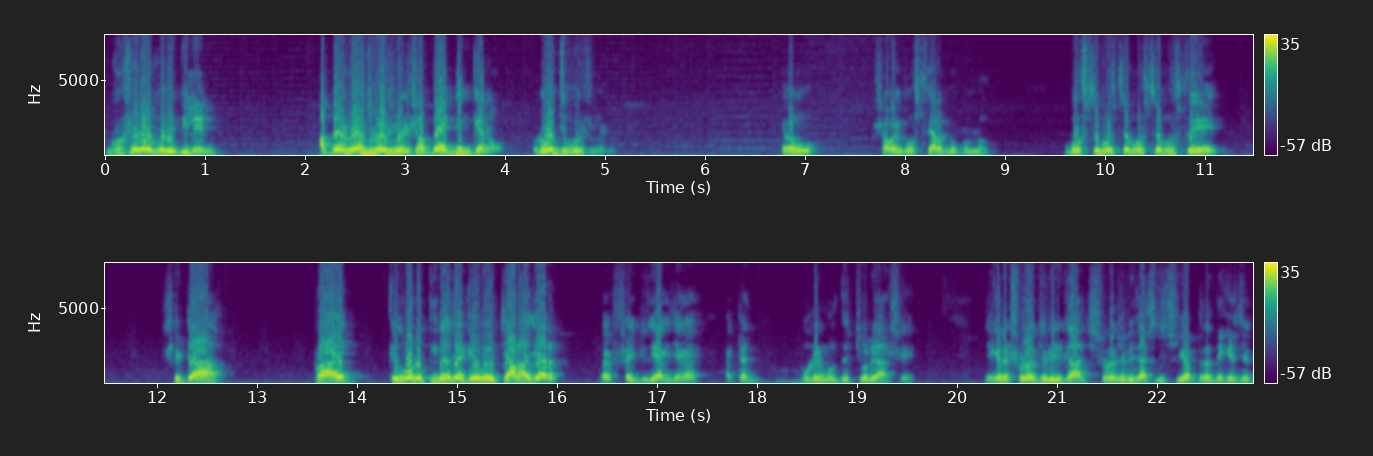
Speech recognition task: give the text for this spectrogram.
ঘোষণা করে দিলেন আপনার রোজ বসবেন, সপ্তাহে একদিন কেন? রোজ বসবেন। এবং সবাই বসতে আরম্ভ করল। বসতে বসতে বসতে বসতে সেটা প্রায় কেউ বলে তিন হাজার, কেউ বলে চার হাজার ব্যবসায়ী যদি এক জায়গায় একটা বোর্ডের মধ্যে চলে আসে যেখানে সোনাঝুরির গাছ, সোনাঝুরি গাছ নিশ্চয়ই আপনারা দেখেছেন।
